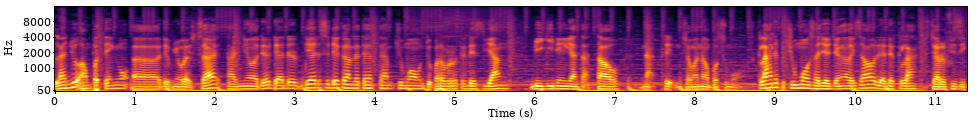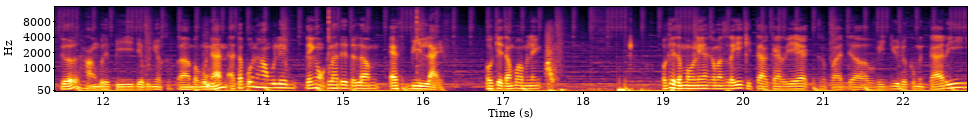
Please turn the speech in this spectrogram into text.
lanjut hampa tengok uh, dia punya website, tanya dia dia ada dia ada sediakan latihan-latihan percuma untuk para para traders yang beginner yang tak tahu nak trade macam mana apa semua. Kelas dia percuma saja jangan risau dia ada kelas secara fizikal hang boleh pergi dia punya uh, bangunan ataupun hang boleh tengok kelas dia dalam FB live. Okey, tanpa meleng Okey, tanpa melengahkan masa lagi kita akan react kepada video dokumentari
